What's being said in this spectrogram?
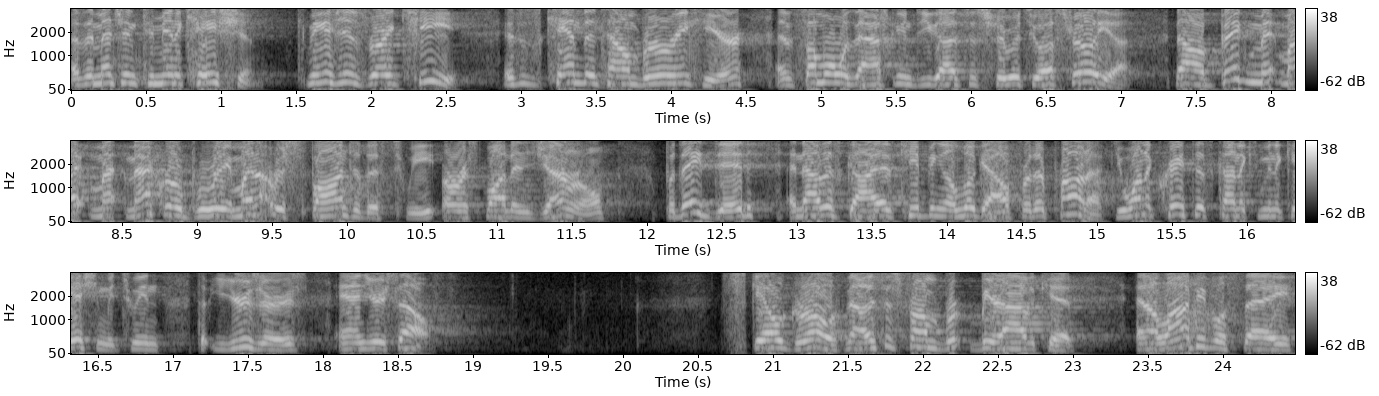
As I mentioned, communication. Communication is very key. This is Camden Town Brewery here, and someone was asking, do you guys distribute to Australia? Now, a big ma ma macro brewery might not respond to this tweet or respond in general, but they did, and now this guy is keeping a lookout for their product. You want to create this kind of communication between the users and yourself. Scale growth. Now, this is from Beer Advocate, and a lot of people say,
